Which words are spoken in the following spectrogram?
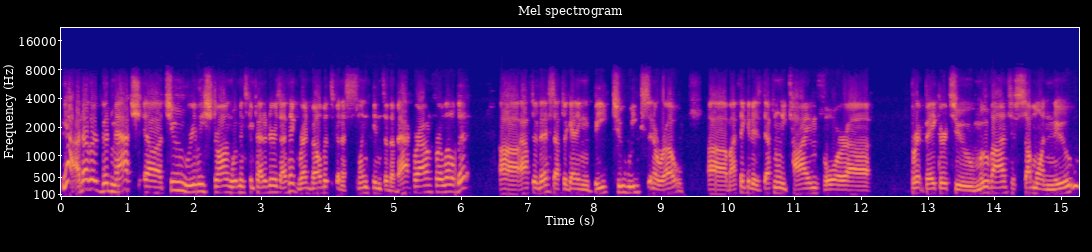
yeah, another good match. Uh, two really strong women's competitors. I think Red Velvet's going to slink into the background for a little bit uh, after this, after getting beat two weeks in a row. Um, I think it is definitely time for uh, Britt Baker to move on to someone new,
